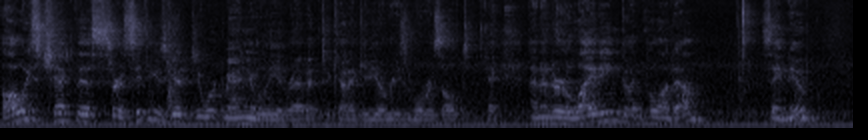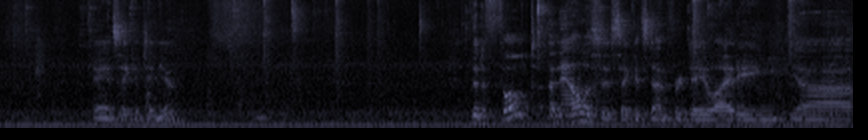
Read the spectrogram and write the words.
always check this. Sort of see if you can get it to work manually in Revit to kind of give you a reasonable result. Okay. And under Lighting, go ahead and pull on down. Say New. Okay, and say Continue. The default analysis that gets done for daylighting uh,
